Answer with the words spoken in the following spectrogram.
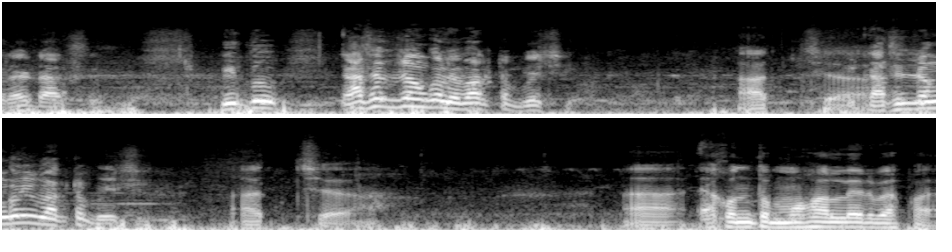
প্রায় ডাকছে। কিন্তু কাছের জঙ্গলে বাঘটা বেশি। আচ্ছা। কাছের জঙ্গলেই বাঘটা বেশি। আচ্ছা। এখন তো মহলের ব্যাপার।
